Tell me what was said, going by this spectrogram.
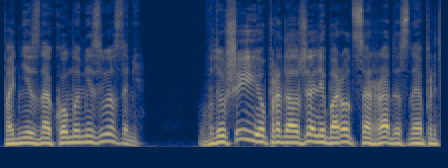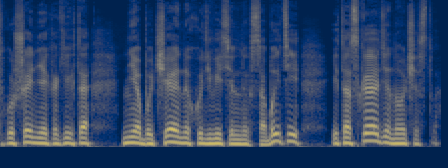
под незнакомыми звездами. В душе ее продолжали бороться радостное предвкушение каких-то необычайных удивительных событий и тоска одиночества.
